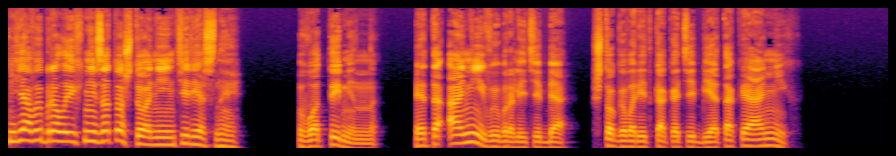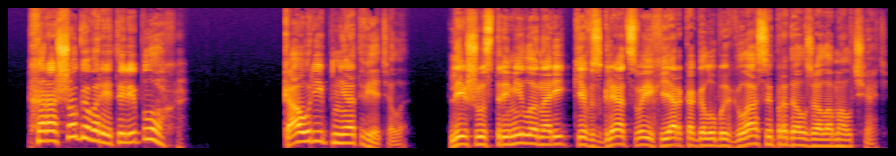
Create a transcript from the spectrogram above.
«Я выбрала их не за то, что они интересные». «Вот именно. Это они выбрали тебя что говорит как о тебе, так и о них. «Хорошо говорит или плохо?» Каурип не ответила. Лишь устремила на Рикке взгляд своих ярко-голубых глаз и продолжала молчать.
